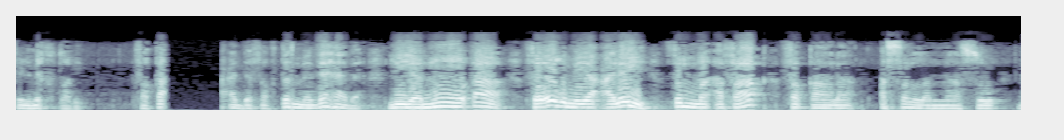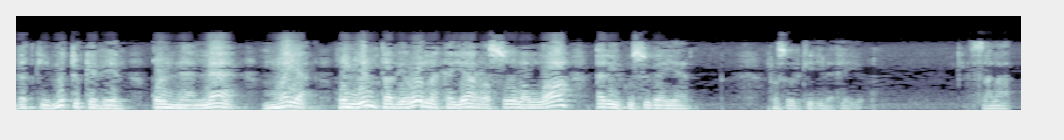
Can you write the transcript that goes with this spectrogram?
fi lmikhtabi faqacada faاkhtasma dahaba liyanuu'a faugmiya calayh huma afaaq. Faqaala asalla annaasu dadkii ma tukadeen. Qulnaa laa maya hum yantadiruunaka yaa rasuula allah aday ku sugayaan. Rasuulkii ilaahayo salaad.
